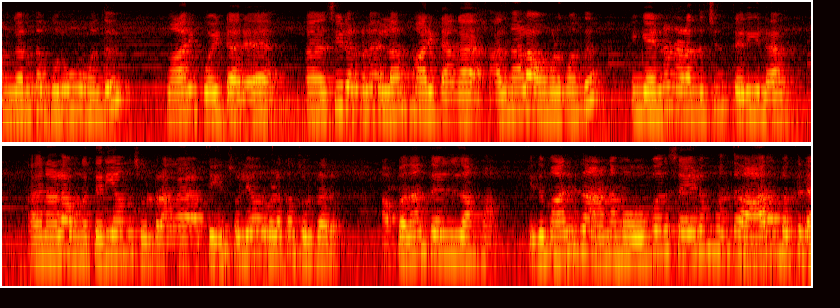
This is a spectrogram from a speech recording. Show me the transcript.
அங்கே இருந்த குருவும் வந்து மாறி போயிட்டாரு. சீடர்களும் எல்லோரும் மாறிட்டாங்க. அதனால அவங்களுக்கு வந்து இங்கே என்ன நடந்துச்சுன்னு தெரியல. அதனால் அவங்க தெரியாமல் சொல்கிறாங்க அப்படின்னு சொல்லி அவர் விளக்கம் சொல்கிறாரு அப்போ தான் தெரிஞ்சுதாமா இது மாதிரி தான் நம்ம ஒவ்வொரு செயலும் வந்து ஆரம்பத்தில்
